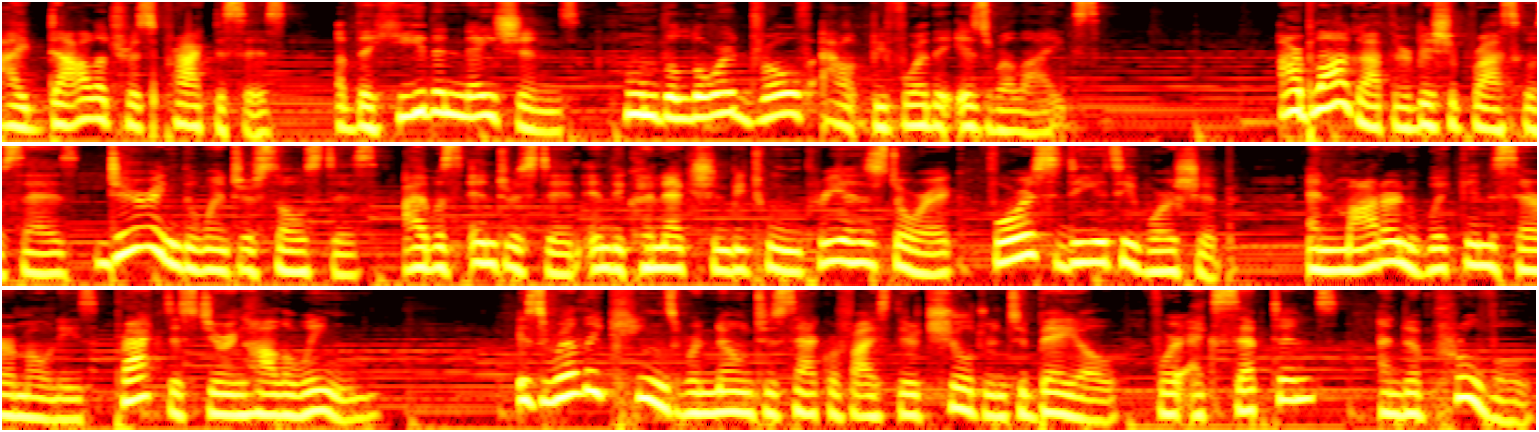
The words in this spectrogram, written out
idolatrous practices of the heathen nations whom the Lord drove out before the Israelites. Our blog author, Bishop Roscoe, says During the winter solstice, I was interested in the connection between prehistoric forest deity worship and modern Wiccan ceremonies practiced during Halloween. Israeli kings were known to sacrifice their children to Baal for acceptance and approval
